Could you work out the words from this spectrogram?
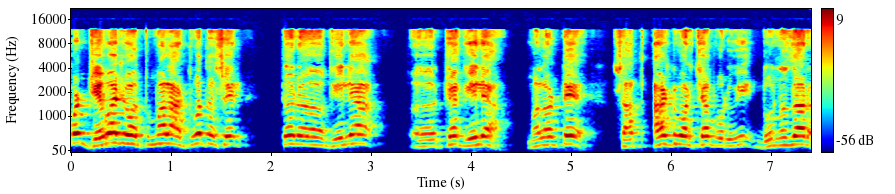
पण जेव्हा जेव्हा तुम्हाला आठवत असेल तर गेल्या च्या गेल्या मला वाटते सात आठ वर्षापूर्वी दोन हजार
